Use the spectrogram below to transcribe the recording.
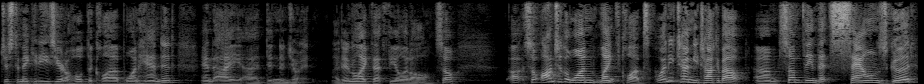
just to make it easier to hold the club one handed, and I uh, didn't enjoy it. I didn't like that feel at all. So, uh, so on to the one length clubs. Anytime you talk about um, something that sounds good,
